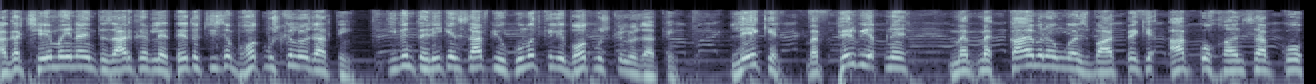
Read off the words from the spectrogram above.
अगर छह महीना इंतज़ार कर लेते तो चीज़ें बहुत मुश्किल हो जाती इवन तहरीक इंसाफ की हुकूमत के लिए बहुत मुश्किल हो जाती। लेकिन मैं फिर भी अपने, मैं मैं कायम रहूँगा इस बात पे कि आपको खान साहब को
